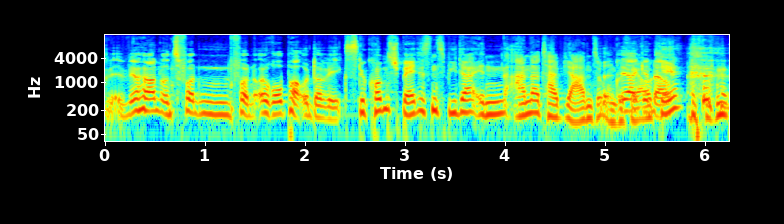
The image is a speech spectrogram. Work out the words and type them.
wir hören uns von, von Europa unterwegs. Du kommst spätestens wieder in anderthalb Jahren so ungefähr, ja, genau. okay?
